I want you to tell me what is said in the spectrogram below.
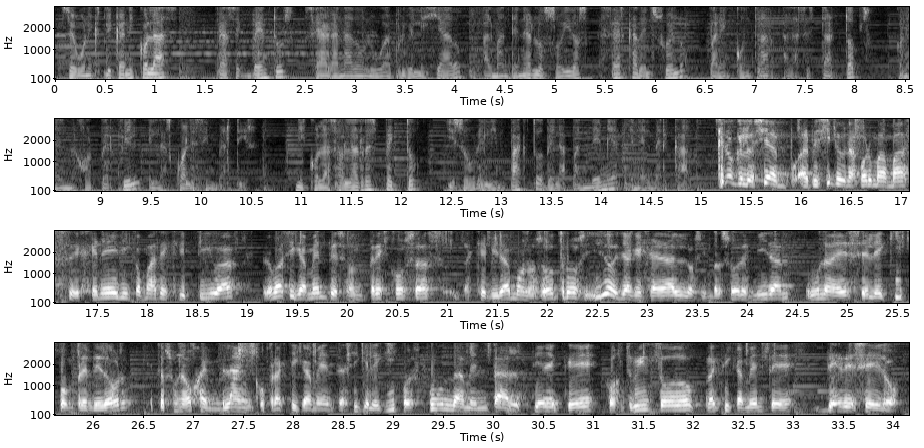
Según explica Nicolás, Kasek Ventures se ha ganado un lugar privilegiado al mantener los oídos cerca del suelo para encontrar a las startups con el mejor perfil en las cuales invertir. Nicolás habla al respecto y sobre el impacto de la pandemia en el mercado. Creo que lo decía al principio de una forma más eh, genérica, más descriptiva, pero básicamente son tres cosas las que miramos nosotros y yo diría que en general los inversores miran. Una es el equipo emprendedor. Esto es una hoja en blanco prácticamente, así que el equipo es fundamental. Tiene que construir todo prácticamente desde cero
